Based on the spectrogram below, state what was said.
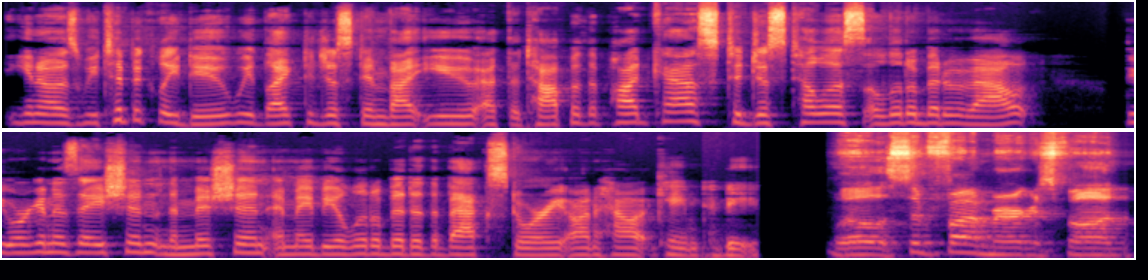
You know, as we typically do, we'd like to just invite you at the top of the podcast to just tell us a little bit about the organization, the mission, and maybe a little bit of the backstory on how it came to be. well. The Semper Fi Americans Fund.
